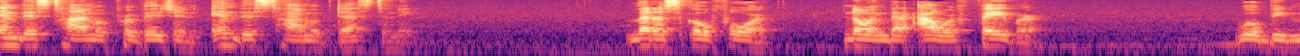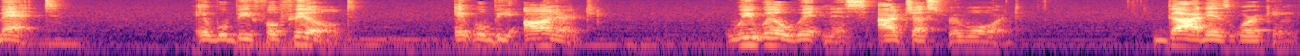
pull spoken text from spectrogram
in this time of provision, in this time of destiny. Let us go forth knowing that our favor will be met, it will be fulfilled, it will be honored. We will witness our just reward. God is working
